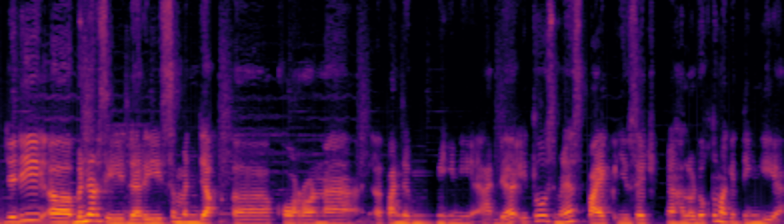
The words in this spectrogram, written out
Jadi uh, benar sih dari semenjak uh, corona uh, pandemi ini ada itu sebenarnya spike usage-nya Halodoc tuh makin tinggi ya.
